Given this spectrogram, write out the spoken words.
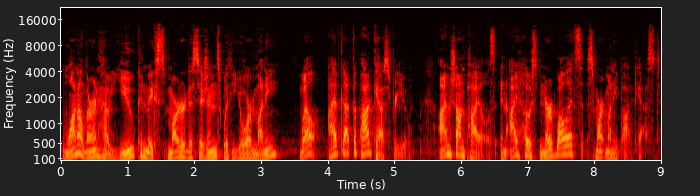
Want to learn how you can make smarter decisions with your money? Well, I've got the podcast for you. I'm Sean Pyles, and I host NerdWallet's Smart Money Podcast.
